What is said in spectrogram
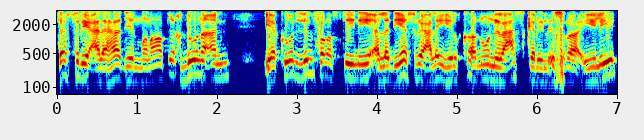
تسري على هذه المناطق دون أن يكون للفلسطيني الذي يسري عليه القانون العسكري الإسرائيلي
